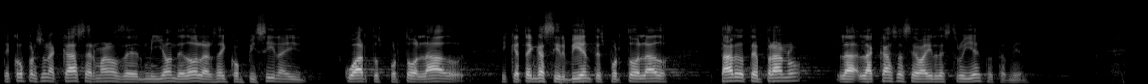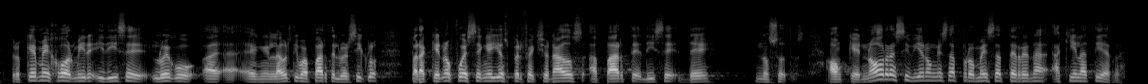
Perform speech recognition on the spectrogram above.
Te compras una casa, hermanos, del millón de dólares ahí con piscina y cuartos por todo lado y que tenga sirvientes por todo lado, tarde o temprano la, casa se va a ir destruyendo también. Pero qué mejor, mire, y dice luego en la última parte del versículo, para que no fuesen ellos perfeccionados aparte, dice, de nosotros. Aunque no recibieron esa promesa terrena aquí en la tierra,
